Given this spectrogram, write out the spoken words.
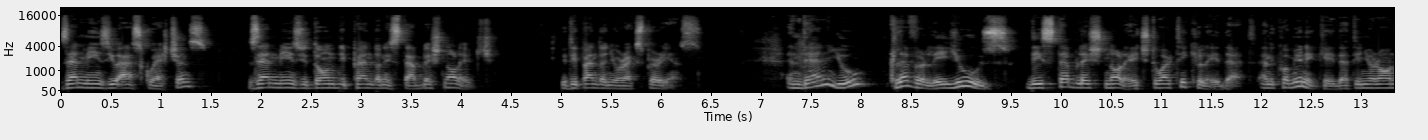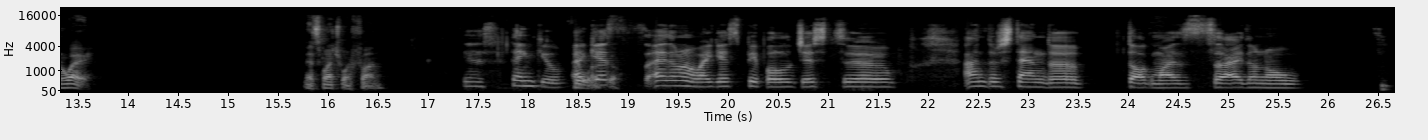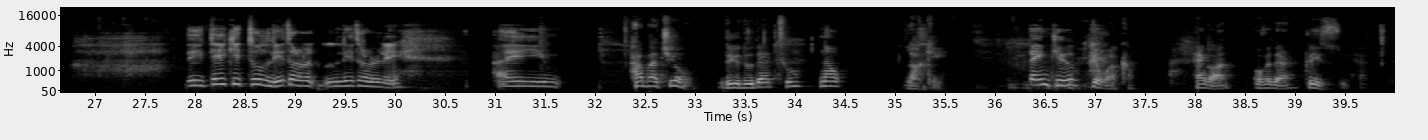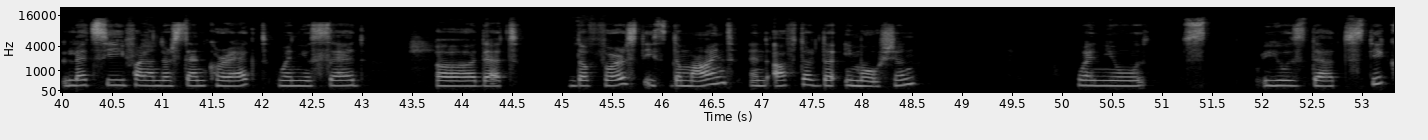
Zen means you ask questions. Zen means you don't depend on established knowledge. You depend on your experience. And then you cleverly use the established knowledge to articulate that and communicate that in your own way. That's much more fun. Yes, thank you. You're I guess. I don't know. I guess people just uh, understand the dogmas. I don't know. They take it too literal, literally. I How about you? Do you do that too? no. Lucky. Thank you. You're welcome. Hang on, over there, please. let's see if I understand correct when you said uh, that the first is the mind and after the emotion. When you use that stick,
